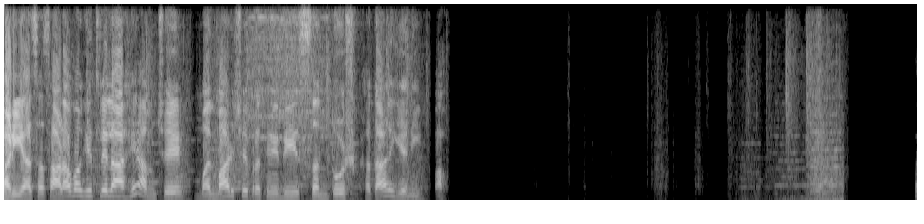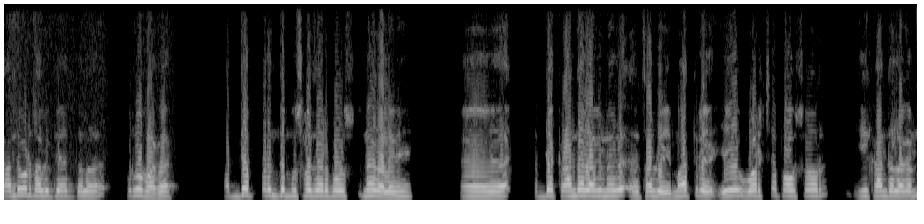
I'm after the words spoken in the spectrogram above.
आणि याचाच आढावा घेतलेला आहे आमचे मनमाडचे प्रतिनिधी संतोष खताळ यांनी. पाहू. चांदवड तालुक्यात त्याला पूर्व भागात अद्यापपर्यंत मुसळधार पाऊस न झाल्याने सध्या कांदा लागणं चालू आहे. मात्र हे वरच्या पावसावर ही कांदा लागण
